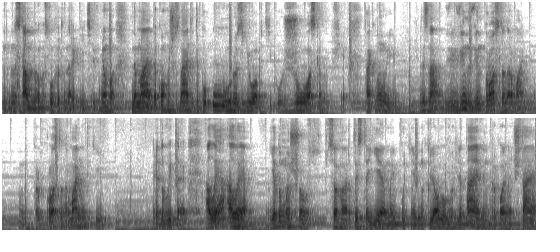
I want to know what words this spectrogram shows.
не став би його слухати на репіті. В нього немає такого, що знаєте, типу у розйоб, типу, жорстко вообще. Так, ну не знаю. Він, він просто нормальний. Просто нормальний такий рядовий трек. Але, але я думаю, що в цього артиста є майбутнє. Він кльово виглядає, він прикольно читає.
